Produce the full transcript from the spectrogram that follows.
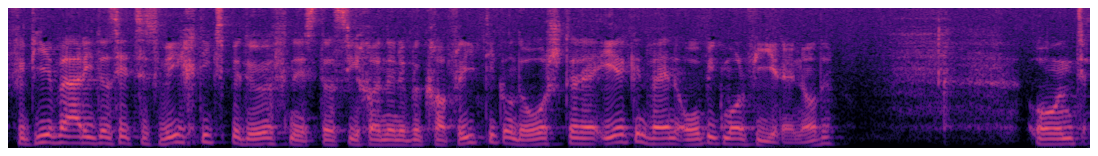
für die wäre das jetzt ein wichtiges Bedürfnis, dass sie können über Karfreitag und Ostern irgendwann Obig mal feiern, oder? Und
